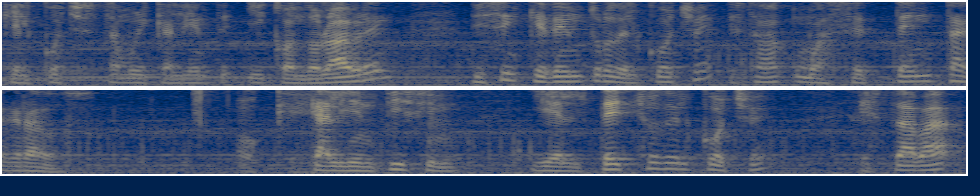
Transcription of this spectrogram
que el coche está muy caliente. Y cuando lo abren, dicen que dentro del coche estaba como a 70 grados, Ok. calientísimo. Y el techo del coche estaba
